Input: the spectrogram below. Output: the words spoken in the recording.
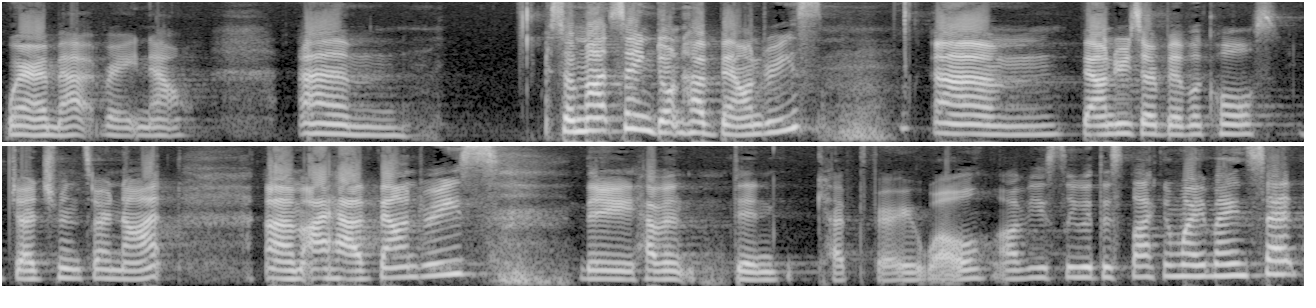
where I'm at right now. Um, so I'm not saying don't have boundaries. Um, boundaries are biblical, judgments are not. Um, I have boundaries. They haven't been kept very well, obviously, with this black and white mindset.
